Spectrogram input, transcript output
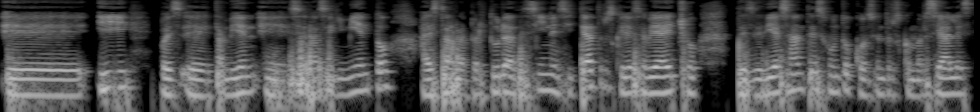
eh, y pues eh, también eh, se da seguimiento a esta reapertura de cines y teatros que ya se había hecho desde días antes junto con centros comerciales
